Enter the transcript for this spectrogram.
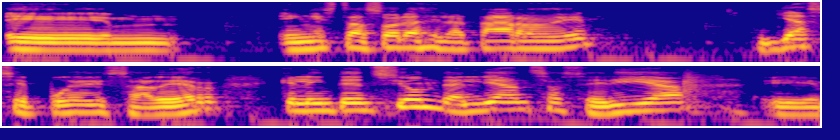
eh, en estas horas de la tarde, ya se puede saber que la intención de Alianza sería eh,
